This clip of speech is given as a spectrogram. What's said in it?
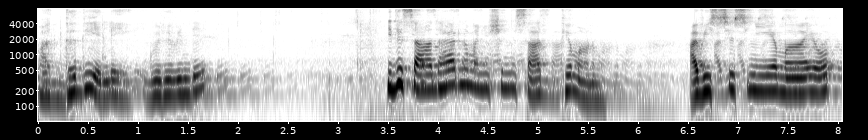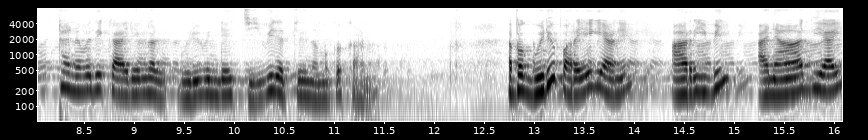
പദ്ധതിയല്ലേ ഗുരുവിന്റെ? ഇത് സാധാരണ മനുഷ്യന് സാധ്യമാണോ? അവിശ്വസനീയമായ ഒട്ടനവധി കാര്യങ്ങൾ ഗുരുവിന്റെ ജീവിതത്തിൽ നമുക്ക് കാണാം. അപ്പോൾ ഗുരു പറയുകയാണ് അറിവിൽ അനാദിയായി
